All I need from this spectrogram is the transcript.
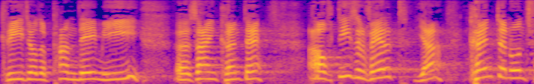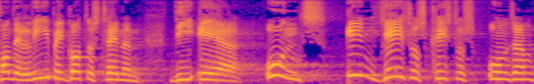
Krise oder Pandemie äh, sein könnte, auf dieser Welt, ja, könnten uns von der Liebe Gottes trennen, die er uns in Jesus Christus, unserem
